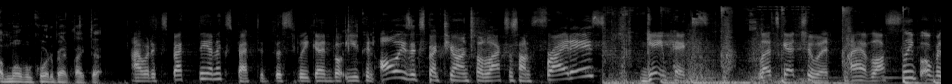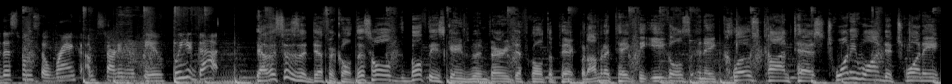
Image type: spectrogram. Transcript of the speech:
a mobile quarterback like that. I would expect the unexpected this weekend, but you can always expect here on Total Access on Fridays, game picks. Let's get to it. I have lost sleep over this one, so Rank, I'm starting with you. Who you got? Yeah, this is a difficult. This whole both these games have been very difficult to pick, but I'm going to take the Eagles in a close contest, 21 to 20.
